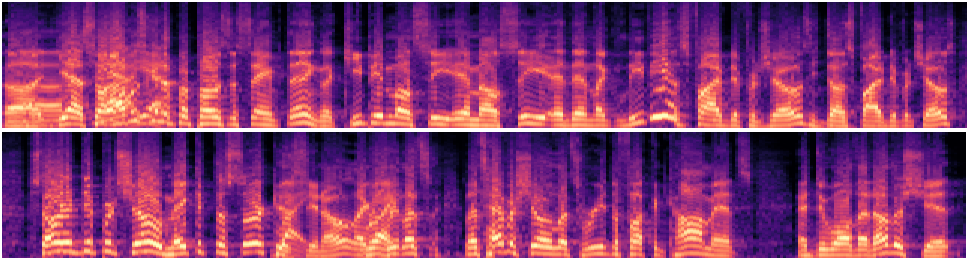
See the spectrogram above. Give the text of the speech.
Uh, Uh, yeah, so yeah, I was yeah. gonna propose the same thing. Like keep MLC MLC, and then like Levy has five different shows. He does five different shows. Start a different show. Make it the circus. Right, You know, like right. let's let's have a show. Let's read the fucking comments and do all that other shit.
